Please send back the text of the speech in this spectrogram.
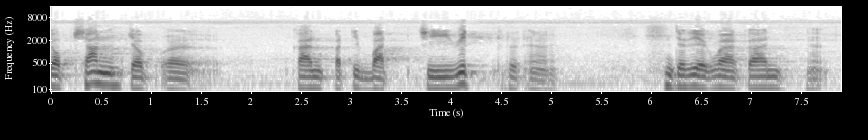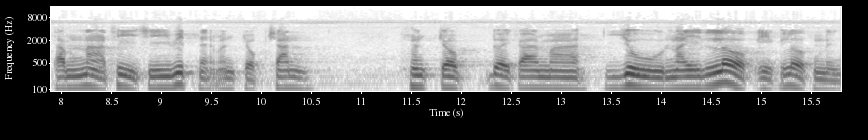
จบชั้นจบการปฏิบัติชีวิต จะเรียกว่าการทำหน้าที่ชีวิตเนี่ย มันจบชั้น มันจบด้วยการมาอยู่ในโลกอีกโลกหนึ่ง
